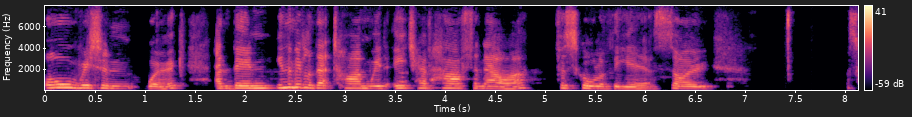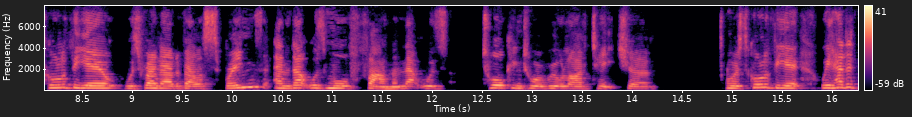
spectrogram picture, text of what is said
all written work. And then in the middle of that time we'd each have half an hour for school of the air. So school of the air was run out of alice springs and that was more fun and that was talking to a real live teacher or a school of the air we had a,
